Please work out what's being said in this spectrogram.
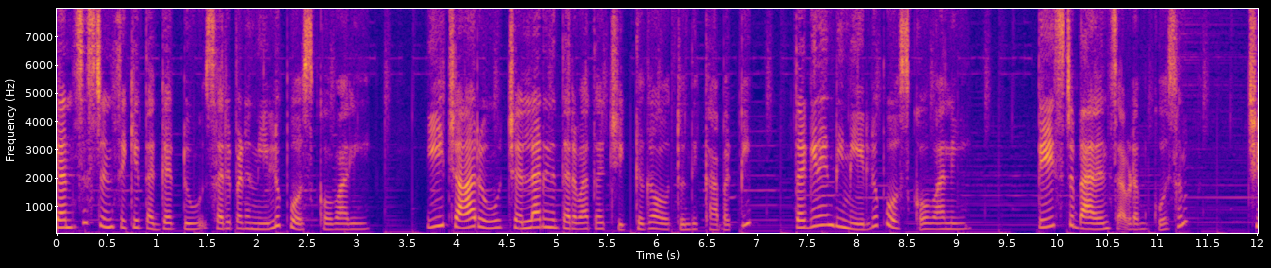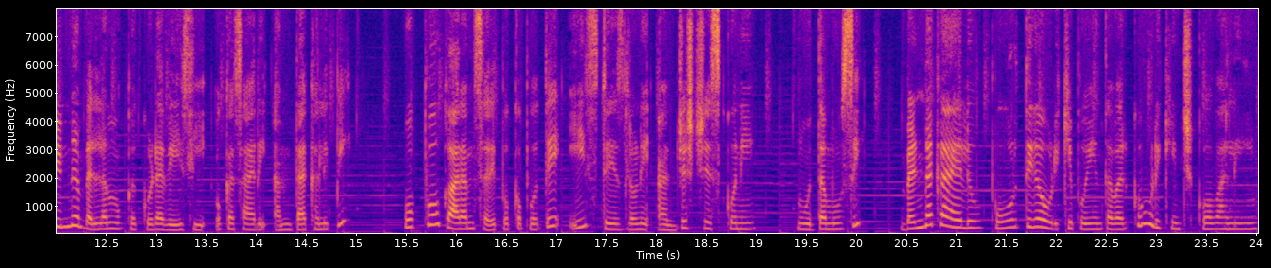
కన్సిస్టెన్సీకి తగ్గట్టు సరిపడ నీళ్ళు పోసుకోవాలి. ఈ చారు చల్లారిన తర్వాత చిక్కగా అవుతుంది కాబట్టి తగినన్ని నీళ్ళు పోసుకోవాలి. టేస్ట్ బ్యాలెన్స్ అవడం కోసం చిన్న బెల్లం ముక్క కూడా వేసి ఒకసారి అంతా కలిపి ఉప్పు కారం సరిపోకపోతే ఈ స్టేజ్లోనే అడ్జస్ట్ చేసుకొని మూత మూసి బెండకాయలు పూర్తిగా ఉడికిపోయేంత వరకు ఉడికించుకోవాలి.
